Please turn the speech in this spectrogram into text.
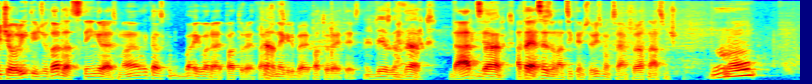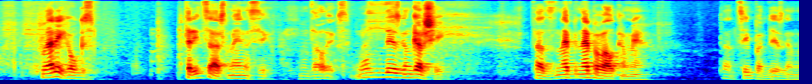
viņš jau rītī, viņš jau tādā stingrais. Man liekas, ka baigi varēja paturēt. Viņš negribēja paturēties. Viņš ir diezgan dārgs. Dārgs. Dārgs, A, tajā sezonā, cik viņš tur izmaksāja, tur atnāca viņš. Nu, arī kaut kas tricārs mēnesī. man Tā liekas, nu, diezgan garšīgi. Tāds ne, nepavalkami. Tāds cipars diezgan.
